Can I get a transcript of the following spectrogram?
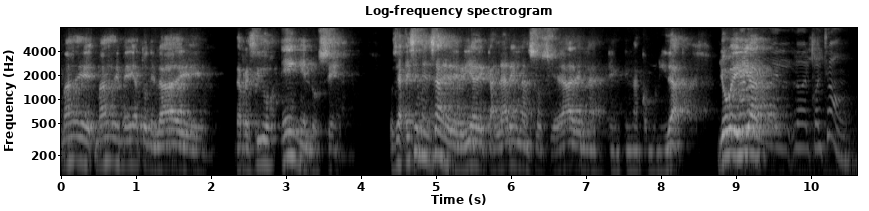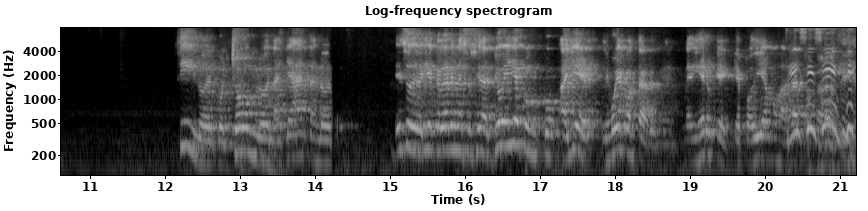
más de, más de media tonelada de, residuos en el océano. O sea, ese mensaje debería de calar en la sociedad, en la, en, la comunidad. Yo veía... Lo del, colchón. Sí, lo del colchón, lo de las llantas, lo eso debería calar en la sociedad. Yo veía con, ayer, les voy a contar, me, dijeron que, que, podíamos hablar. Sí, sí, sí.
